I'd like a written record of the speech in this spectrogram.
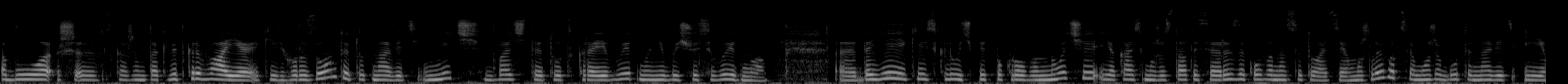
або, ж, скажімо так, відкриває якісь горизонти. Тут навіть ніч, бачите, тут краєвид, ну ніби щось видно. Е, Дає якийсь ключ під покровом ночі, якась може статися ризикована ситуація. Можливо, це може бути навіть і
